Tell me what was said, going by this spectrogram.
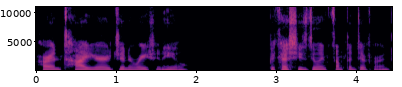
her entire generation heal because she's doing something different.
